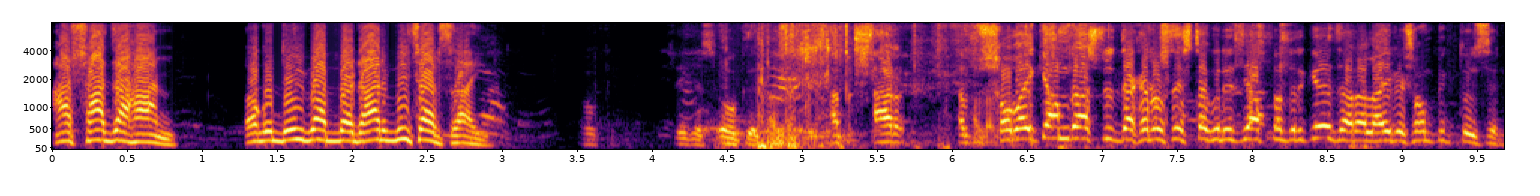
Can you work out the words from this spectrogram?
আর শাহজাহান। ওকে দুই বাপ বেটার বিচার চাই। ওকে আর সবাইকে আমরা আসলে দেখানোর চেষ্টা করেছি আপনাদেরকে, যারা লাইভে সম্পৃক্ত হয়েছেন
